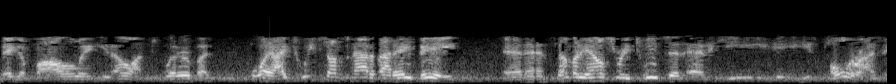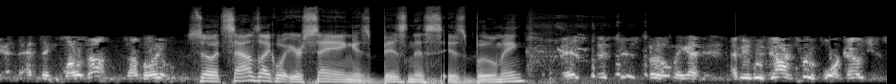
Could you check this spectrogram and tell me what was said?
big a following, you know, on Twitter, but boy, I tweet something out about AB and then somebody else retweets it, and he he's polarizing, and that thing blows up. It's unbelievable. So it sounds like what you're saying is business is booming. This this is booming. I, I mean, we've gone through four coaches.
